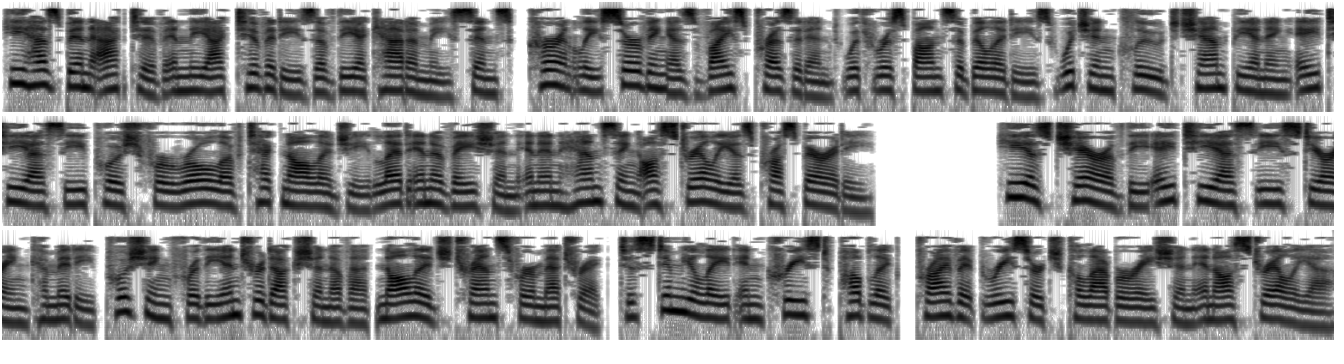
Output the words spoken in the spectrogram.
He has been active in the activities of the Academy since, currently serving as Vice President with responsibilities which include championing ATSE push for role of technology-led innovation in enhancing Australia's prosperity. He is chair of the ATSE steering committee pushing for the introduction of a knowledge transfer metric to stimulate increased public-private research collaboration in Australia.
